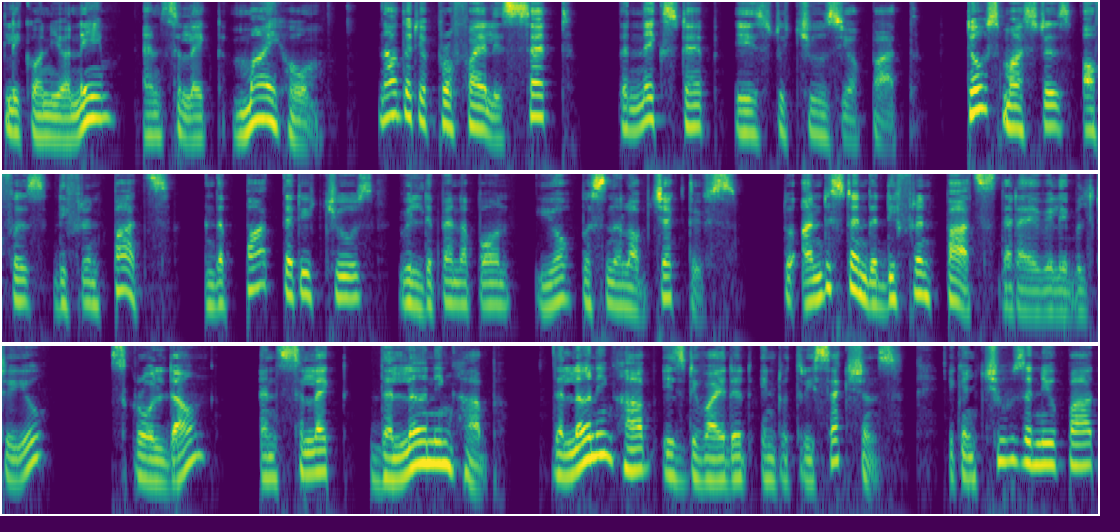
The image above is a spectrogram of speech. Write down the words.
click on your name and select My Home. Now that your profile is set, the next step is to choose your path. Toastmasters offers different paths and the path that you choose will depend upon your personal objectives. To understand the different paths that are available to you, scroll down and select the Learning Hub. The Learning Hub is divided into three sections. You can choose a new path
